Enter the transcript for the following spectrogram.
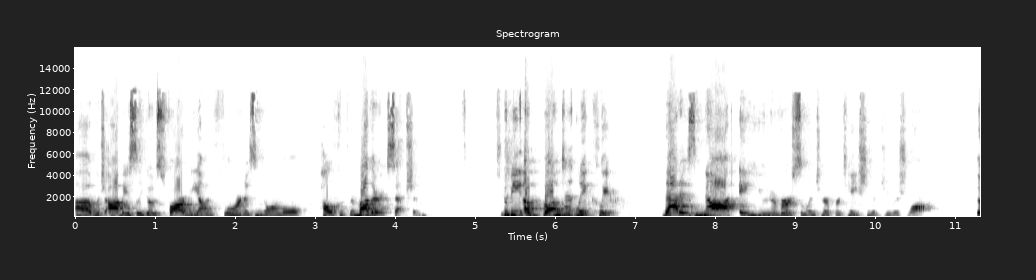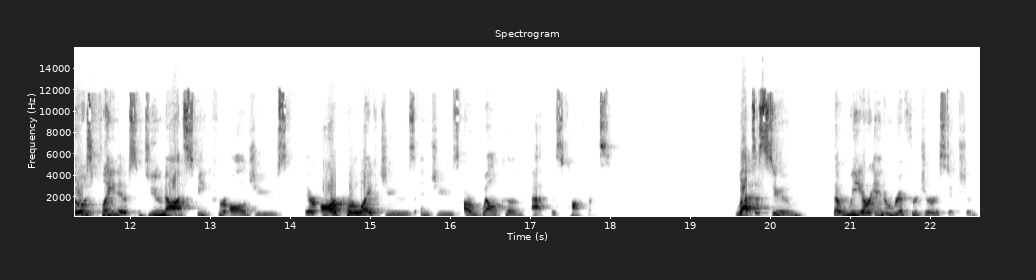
uh, which obviously goes far beyond Florida's normal health of the mother exception. To be abundantly clear, that is not a universal interpretation of Jewish law. Those plaintiffs do not speak for all Jews. There are pro life Jews, and Jews are welcome at this conference. Let's assume that we are in a RFRA jurisdiction.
